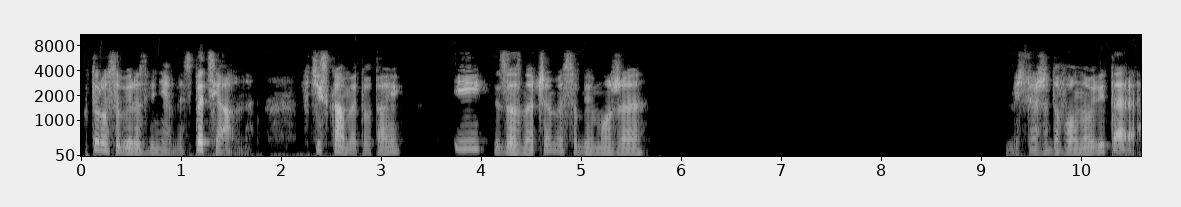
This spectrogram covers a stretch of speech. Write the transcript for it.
którą sobie rozwiniemy, specjalne. Wciskamy tutaj i zaznaczymy sobie może myślę, że dowolną literę.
